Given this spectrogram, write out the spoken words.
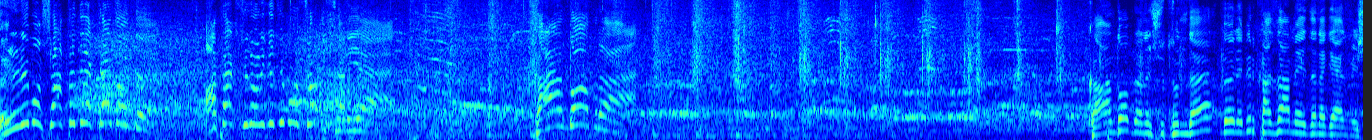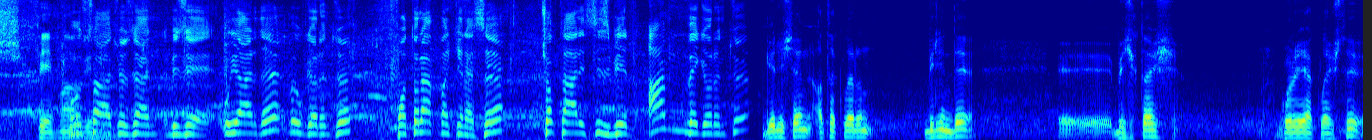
Önünü boşalttı direkten döndü. Atak sürüyor ikinci pozisyon dışarıya. Kaan Dobra'nın şutunda böyle bir kaza meydana gelmiş. Fehmi abi. Musa Çözen bizi uyardı bu görüntü. Fotoğraf makinesi. Çok talihsiz bir an ve görüntü. Gelişen atakların birinde e, Beşiktaş gole yaklaştı.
